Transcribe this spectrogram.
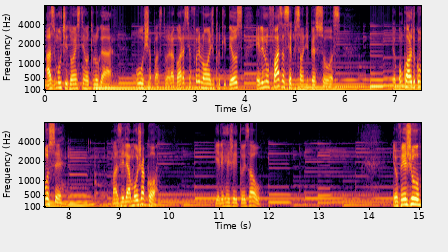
as multidões têm outro lugar. Puxa, pastor, agora você foi longe, porque Deus, ele não faz acepção de pessoas. Eu concordo com você. Mas ele amou Jacó. E ele rejeitou Esaú. Eu vejo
